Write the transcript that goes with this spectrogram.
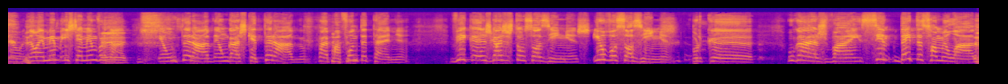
Não, não é mesmo, isto é mesmo verdade. É um tarado, é um gajo que é tarado, vai para a Fonte da Tanha, vê que as gajas estão sozinhas, eu vou sozinha, porque o gajo vai, deita-se ao meu lado,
